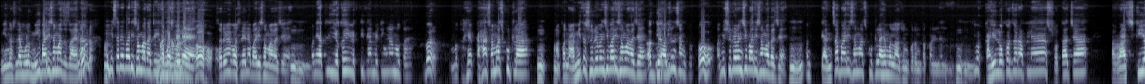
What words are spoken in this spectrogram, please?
मी नसल्यामुळे मी बारी समाजाच आहे ना हो ना. आम्ही सर्व बारी समाजाचे इथे बारी बसलेले. आहे हो, हो, हो. सर्व बसलेले बारी समाजाचे आहे हम्म. पण यातली एकही व्यक्ती त्या मिटिंगला नव्हता बरं मग हे हा समाज कुठला हम्म. आपण आम्ही तर सूर्यवंशी बारी समाजाचे आहे अगदी, मी अगदी. अजून सांगतो हो हो आम्ही सूर्यवंशी बारी समाजाचे आहे हम्म. पण त्यांचा बारी समाज कुठला हे मला अजूनपर्यंत कळलेलं नाही. हम्म. किंवा काही लोक जर आपल्या स्वतःच्या राजकीय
